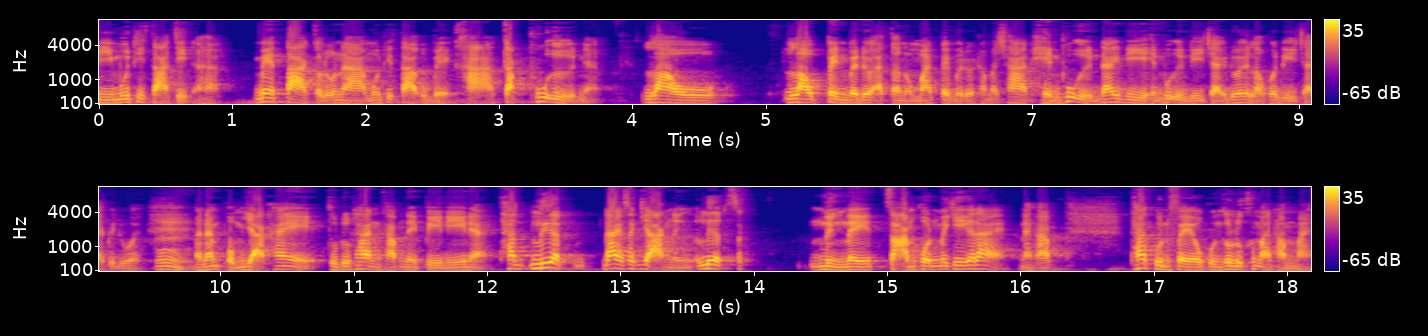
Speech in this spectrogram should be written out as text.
มีมุทิตาจิตนะฮะเมตตากรุณามุทิตาอุเบกขากับผู้อื่นเนี่ยเราเราเป็นไปโดยอัตโนมัติเป็นไปโดยธรรมชาติ เห็นผู้อื่นได้ดีเห็นผู้อื่นดีใจด้วยเราก็ดีใจไปด้วยอืมเพราะฉะนั้นผมอยากให้ทุกๆท่านครับในปีนี้เนี่ยถ้าเลือกได้สักอย่างหนึ่งเลือกสัก หนึ่งในสามคนเมื่อกี้ก็ได้นะครับ ถ้าคุณเฟลคุณก็ลุกขึ้นมาทำใหม่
